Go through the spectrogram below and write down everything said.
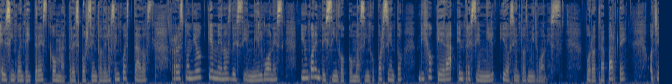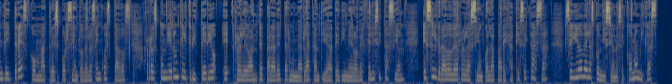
El 53,3% de los encuestados respondió que menos de 100 mil wones y un 45,5% dijo que era entre 100 mil y 200 mil wones. Por otra parte, 83,3% de los encuestados respondieron que el criterio e relevante para determinar la cantidad de dinero de felicitación es el grado de relación con la pareja que se casa, seguido de las condiciones económicas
